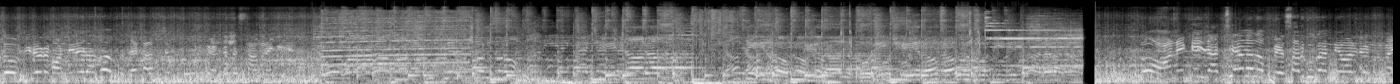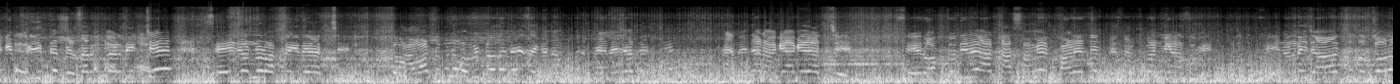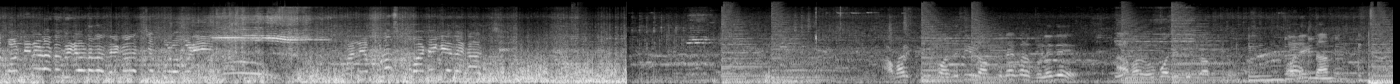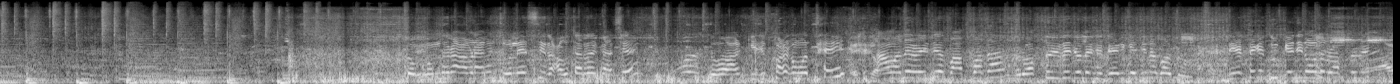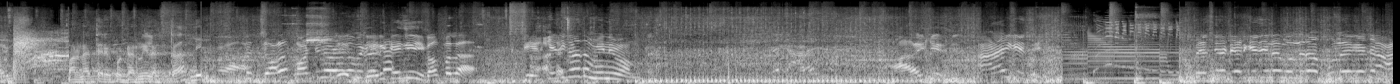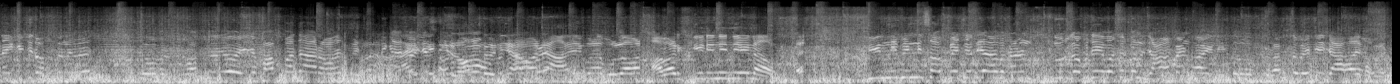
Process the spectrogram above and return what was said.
তো ভিডিওটা কন্টিনিউ রাখো। তো দেখা হচ্ছে পুরো প্যান্ডেলের সামনে রক্তটা একবার বলে দে আমার ও পজিটিভ রক্ত অনেক দামি তো বন্ধুরা আমরা এখন চলে এসেছি রাউতারের কাছে তো আর কিছুক্ষণের মধ্যেই আমাদের ওই যে বাপ্পাদা রক্ত দিতে চলেছে দেড় কেজি না কত দেড় থেকে দু কেজির মতো রক্ত দেবে मरना तेरे को डर नहीं लगता তো চলো কন্টিনিউ এ, দেড় কেজি বাপ্পাদা দেড় কেজি করে তো মিনিমাম আড়াই কেজি আড়াই কেজি বেশি না দেড় কেজি নয় বন্ধুরা ভুল গেছে আড়াই কেজি রক্ত নেবে। তো রক্ত দেবে ওই যে বাপ্পাদা আর আমাদের পেছন আমার আমি বলে বলব আবার কিডনি নিয়ে নাও। ফিরনি ফিরনি সব বেঁচে দেওয়া হবে কারণ দুর্গা পুজো এবছর কোনো জামা প্যান্ট হয়নি তো রক্ত বেঁচে যা হয় হবে।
